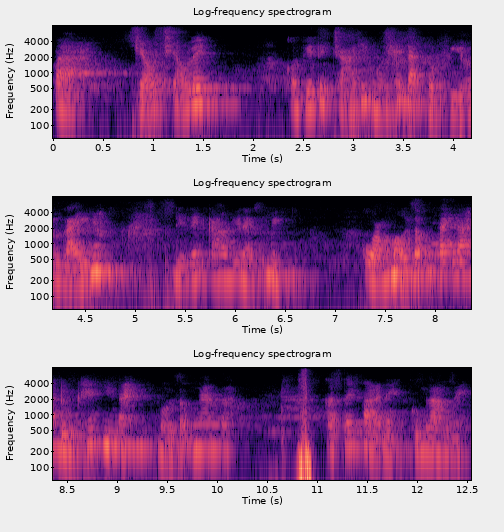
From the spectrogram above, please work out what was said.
và kéo chéo lên. Còn phía tay trái thì mới hãy đặt ở phía gáy nhá, để lên cao như này giúp mình. Cố gắng mở rộng tay ra, đừng khép như này, mở rộng ngang ra. Cả tay phải này, cùng làm này.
